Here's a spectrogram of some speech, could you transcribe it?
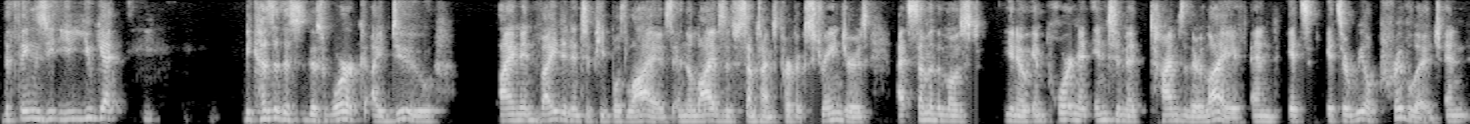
the things you, you get because of this this work I do. I'm invited into people's lives and the lives of sometimes perfect strangers at some of the most you know important and intimate times of their life. And it's it's a real privilege. And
